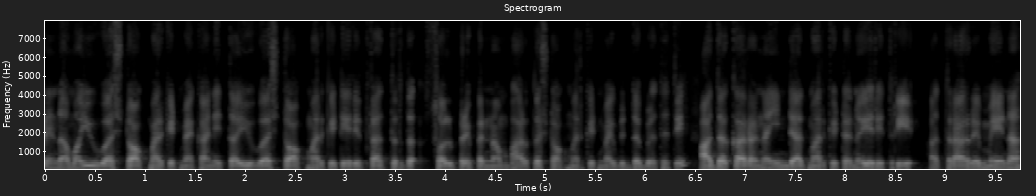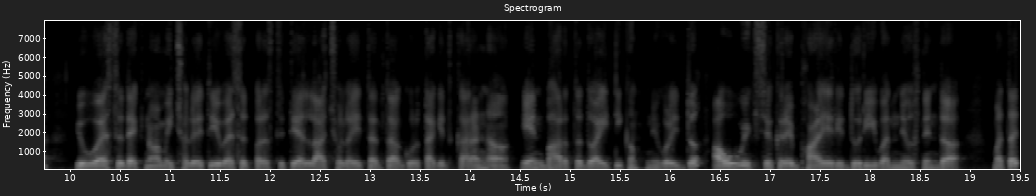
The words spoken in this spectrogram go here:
ಪರಿಣಾಮ ಯು ಎಸ್ ಸ್ಟಾಕ್ ಮಾರ್ಕೆಟ್ ಮ್ಯಾಗ ಕಾಣಿತ್ತ ಯು ಎಸ್ ಸ್ಟಾಕ್ ಮಾರ್ಕೆಟ್ ಏರಿತ್ರ ಹತ್ತಿರದ ಸ್ವಲ್ಪ ಪರಿಣಾಮ ಭಾರತ ಸ್ಟಾಕ್ ಮಾರ್ಕೆಟ್ ಮ್ಯಾಗ ಬಿದ್ದ ಬೀಳ್ತೈತಿ. ಅದ ಕಾರಣ ಇಂಡಿಯಾದ ಮಾರ್ಕೆಟ್ ಅನ್ನು ಏರಿತ್ರಿ. ಹತ್ರ ಮೇನ್ ಯು ಎಸ್ ಎಕನಾಮಿ ಚಲೋ ಐತಿ ಯು ಎಸ್ ಪರಿಸ್ಥಿತಿ ಎಲ್ಲ ಚಲೋ ಐತಿ ಅಂತ ಗುರುತಾಗಿದ್ದ ಕಾರಣ ಏನ್ ಭಾರತದ ಐ ಟಿ ಕಂಪ್ನಿಗಳಿದ್ದು ಅವು ವೀಕ್ಷಕರೇ ಭಾಳ ಏರಿದ್ದು ರೀ ಒಂದು ನ್ಯೂಸ್ನಿಂದ ಮತ್ತು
